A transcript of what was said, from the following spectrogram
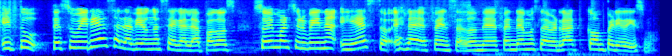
¿Y tú, te subirías al avión hacia Galápagos? Soy Marcia Urbina y esto es La Defensa, donde defendemos la verdad con periodismo.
